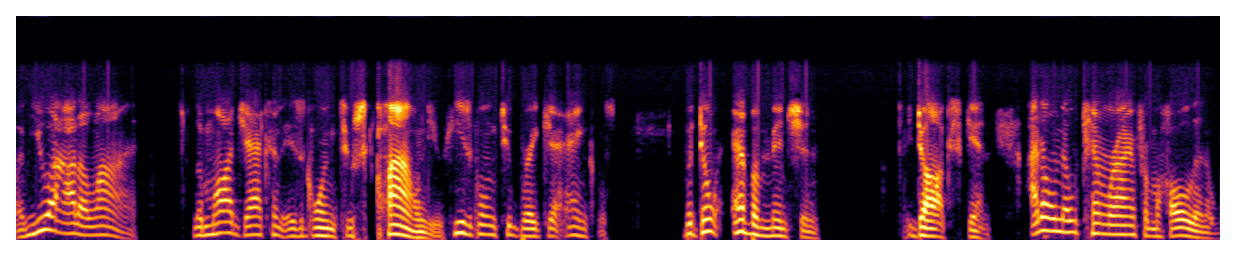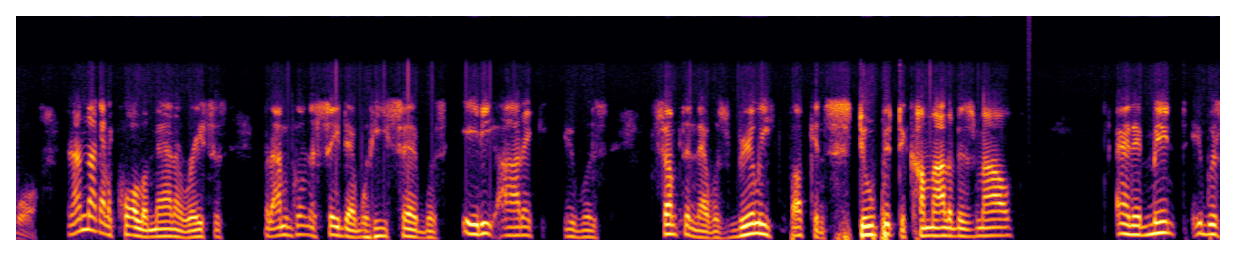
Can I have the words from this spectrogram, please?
if you are out of line, Lamar Jackson is going to clown you. He's going to break your ankles. but don't ever mention dark skin. I don't know Tim Ryan from a hole in the wall. And I'm not going to call a man a racist, but I'm going to say that what he said was idiotic. It was something that was really fucking stupid to come out of his mouth. And it meant it was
